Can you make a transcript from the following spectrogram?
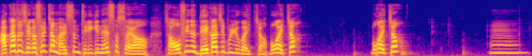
아까도 제가 살짝 말씀드리기는 했었어요. 자, 어휘는 네 가지 분류가 있죠. 뭐가 있죠? 뭐가 있죠? 음,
